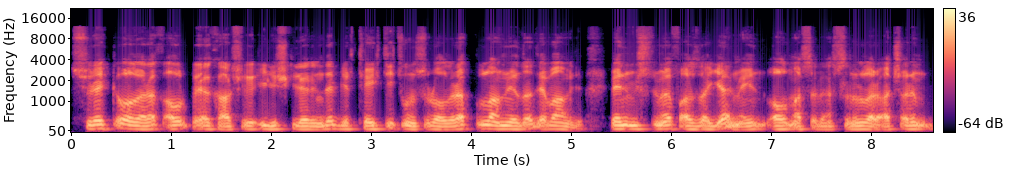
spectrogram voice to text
sürekli olarak Avrupa'ya karşı ilişkilerinde bir tehdit unsuru olarak kullanmaya da devam ediyor. Benim üstüme fazla gelmeyin. Olmazsa ben sınırları açarım.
